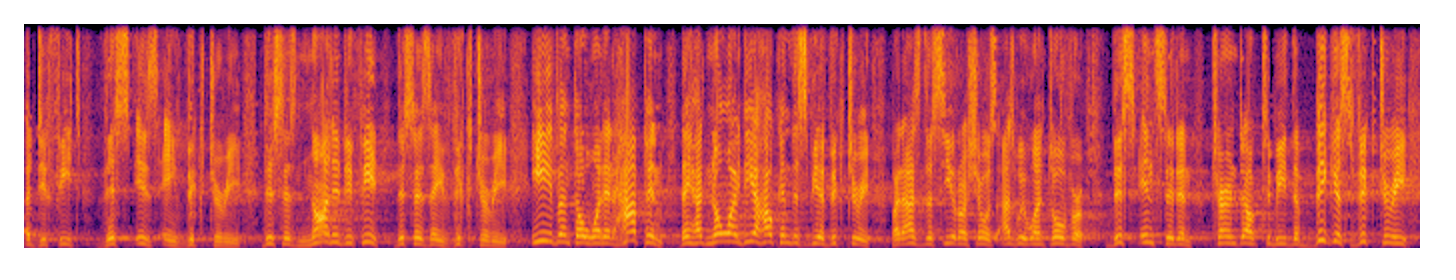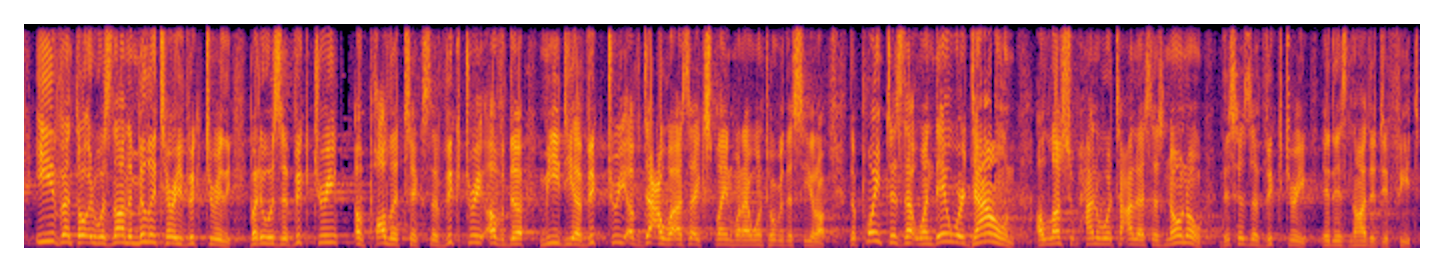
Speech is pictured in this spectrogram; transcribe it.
a defeat, this is a victory. This is not a defeat, this is a victory. Even though when it happened, they had no idea how can this be a victory. But as the seerah shows, as we went over, this incident turned out to be the biggest victory, even though it was not a military victory, but it was a victory of politics, a victory of the media, victory of da'wah, as I explained when I went over the seerah. The point is that when they were down, Allah subhanahu wa ta'ala says, no, no, this is a victory. It is not a defeat.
